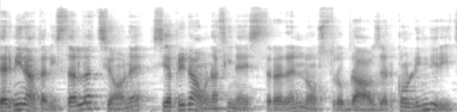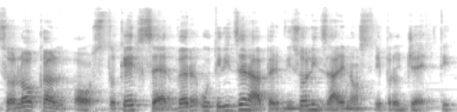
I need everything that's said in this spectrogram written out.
Terminata l'installazione si aprirà una finestra nel nostro browser con l'indirizzo localhost che il server utilizzerà per visualizzare i nostri progetti.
